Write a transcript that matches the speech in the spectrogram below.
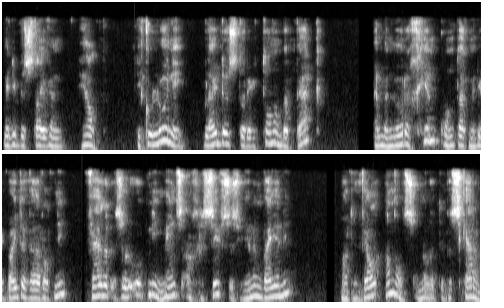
met die bestuiving help. Die kolonie bly dus tot die tonnel beperk en benodig geen kontak met die buitewêreld nie Verder is hulle ook nie mensaggressief soos heuningbye nie, maar wel anders om hulle te beskerm.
